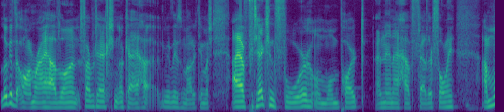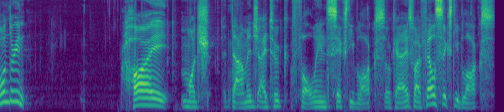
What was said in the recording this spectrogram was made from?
Look at the armor I have on. Fire protection, okay, it really doesn't matter too much. I have protection 4 on one part, and then I have feather falling. I'm wondering how much damage I took falling 60 blocks, okay? So I fell 60 blocks.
